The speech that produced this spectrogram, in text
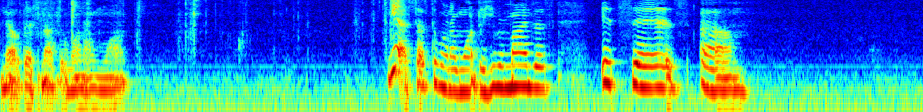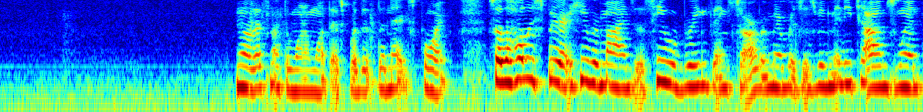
No, that's not the one I want. Yes, that's the one I want. That he reminds us. It says, um, no, that's not the one I want. That's for the, the next point. So the Holy Spirit, He reminds us. He will bring things to our remembrance. There's been many times when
